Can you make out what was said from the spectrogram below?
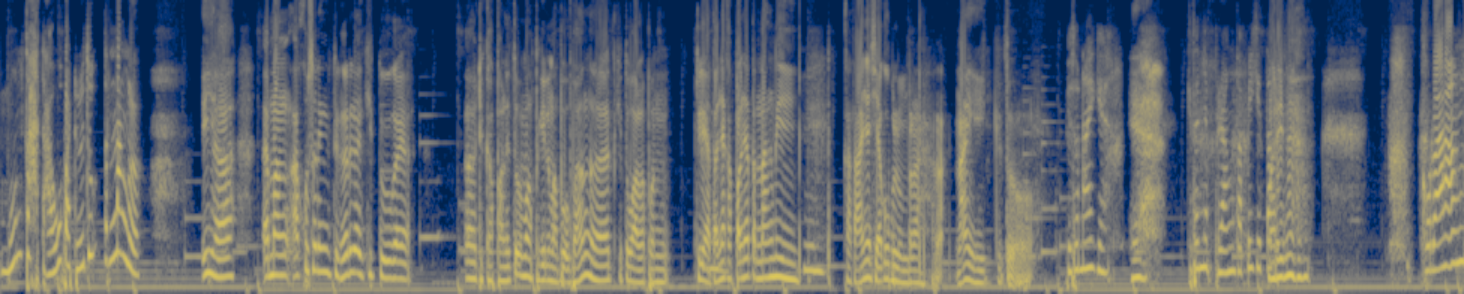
muntah tahu padahal itu tenang loh Iya, emang aku sering dengar kayak gitu kayak eh, di kapal itu emang bikin mabuk banget gitu walaupun kelihatannya kapalnya tenang nih. Katanya sih aku belum pernah na- naik gitu. besok naik ya Ya, kita nyebrang tapi kita Marina. kurang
